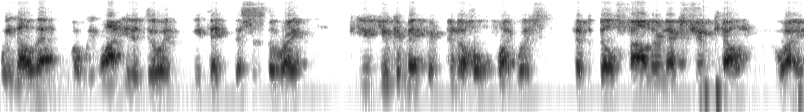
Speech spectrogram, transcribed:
we know that, but we want you to do it. We think this is the right. You, you can make it. And the whole point was that the Bills found their next Jim Kelly, who I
